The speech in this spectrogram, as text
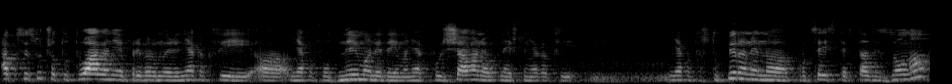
ако се случват отлагания, примерно, или някакви, а, някакво отнемане да има, някакво лишаване от нещо, някакви, някакво стопиране на процесите в тази зона,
